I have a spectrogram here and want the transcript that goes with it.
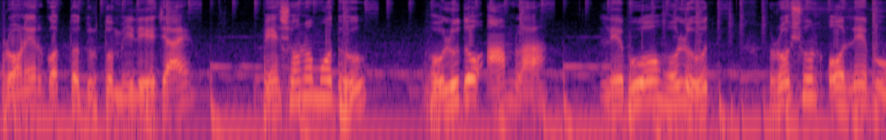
ব্রণের গর্ত দ্রুত মিলিয়ে যায়? বেসন ও মধু, হলুদ ও আমলা, লেবু ও হলুদ, রসুন ও লেবু।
